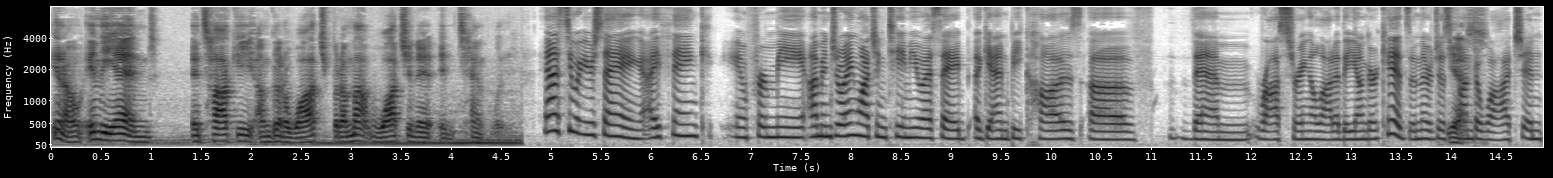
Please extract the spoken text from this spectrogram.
you know, in the end, it's hockey I'm going to watch, but I'm not watching it intently. Yeah, I see what you're saying. I think you know, for me, I'm enjoying watching Team USA again because of them rostering a lot of the younger kids and they're just yes. fun to watch and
